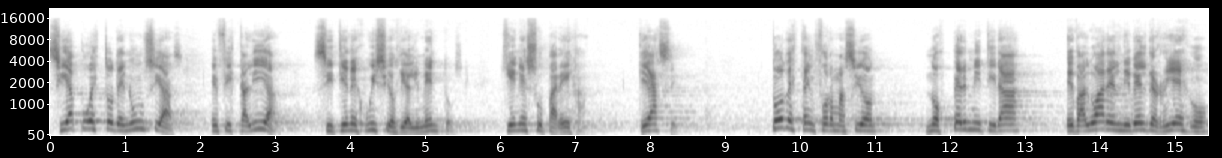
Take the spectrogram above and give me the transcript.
si ha puesto denuncias en fiscalía, si tiene juicios de alimentos, quién es su pareja, qué hace. Toda esta información nos permitirá evaluar el nivel de riesgo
